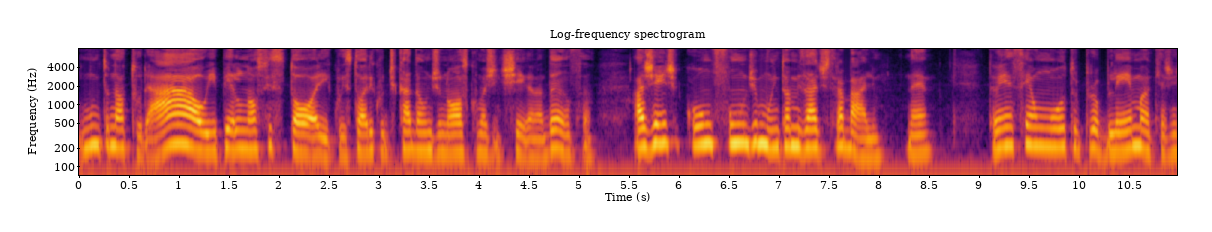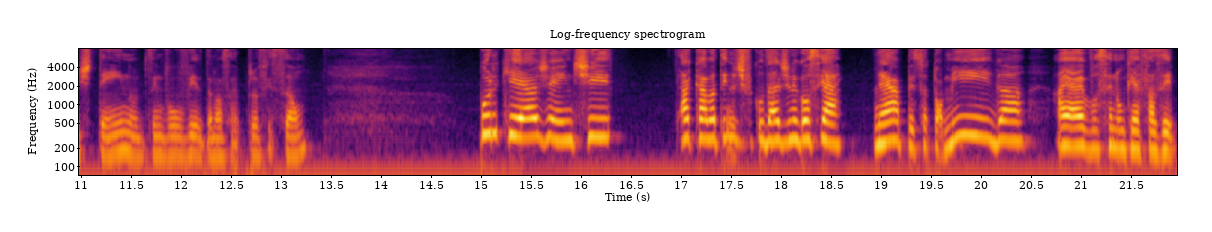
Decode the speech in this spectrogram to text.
muito natural e pelo nosso histórico, histórico de cada um de nós, como a gente chega na dança, a gente confunde muito amizade e trabalho, né? Então, esse é um outro problema que a gente tem no desenvolver da nossa profissão. Porque a gente acaba tendo dificuldade de negociar né? A pessoa é tua amiga, aí você não quer fazer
